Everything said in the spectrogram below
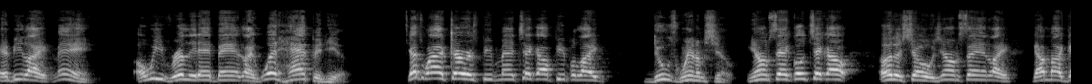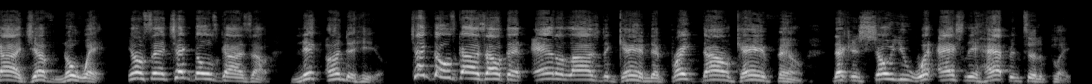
and be like, man, are we really that bad? Like, what happened here? That's why I encourage people, man. Check out people like Deuce Winham Show. You know what I'm saying? Go check out other shows. You know what I'm saying? Like, got my guy Jeff Nowak. You know what I'm saying? Check those guys out. Nick Underhill. Check those guys out that analyze the game, that break down game film, that can show you what actually happened to the play.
